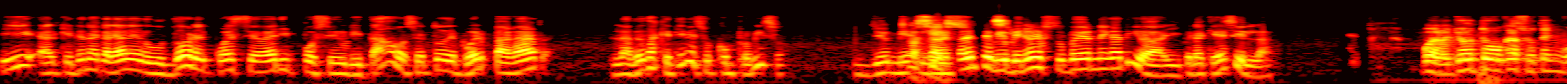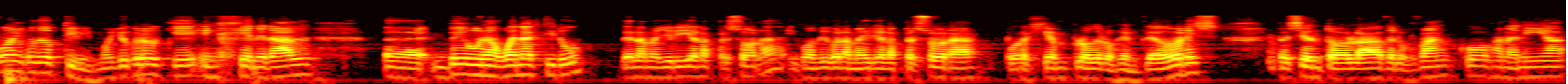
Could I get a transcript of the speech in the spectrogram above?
y al que tiene la calidad de deudor, el cual se va a ver imposibilitado ¿cierto? de poder pagar las deudas que tiene, sus compromisos. Yo, mi, lamentablemente mi opinión es súper negativa, y, pero hay que decirla. Bueno, yo en todo caso tengo algo de optimismo. Yo creo que en general eh, veo una buena actitud de la mayoría de las personas, y cuando digo la mayoría de las personas, por ejemplo, de los empleadores, recién tú hablabas de los bancos, Ananía,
